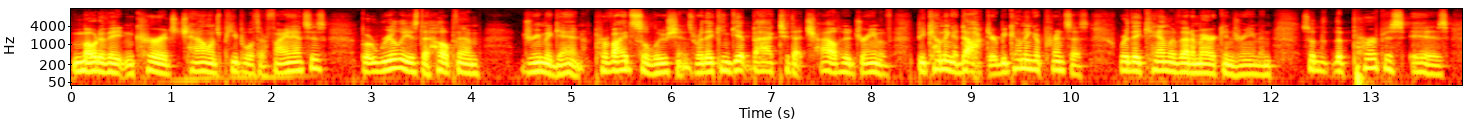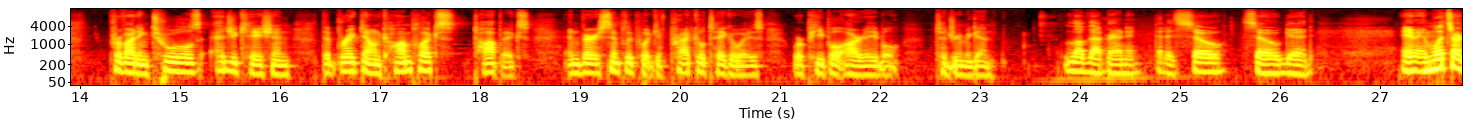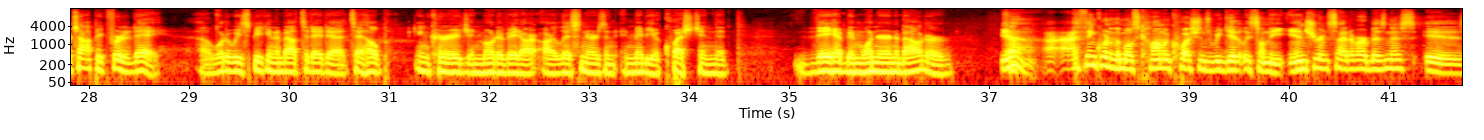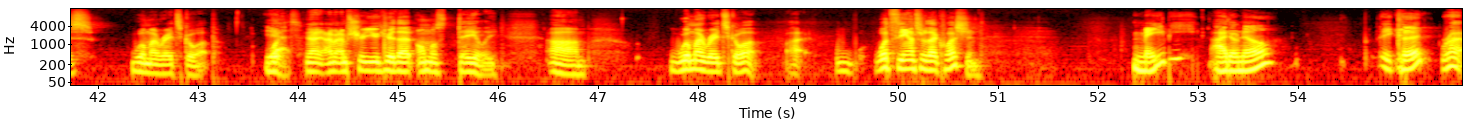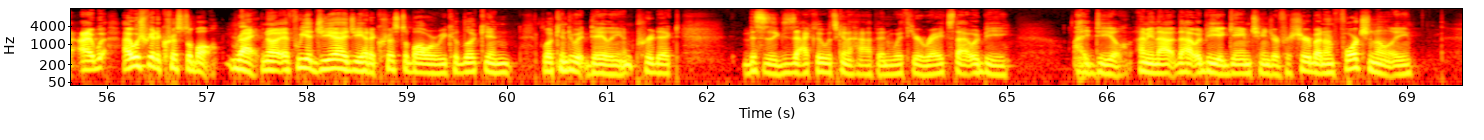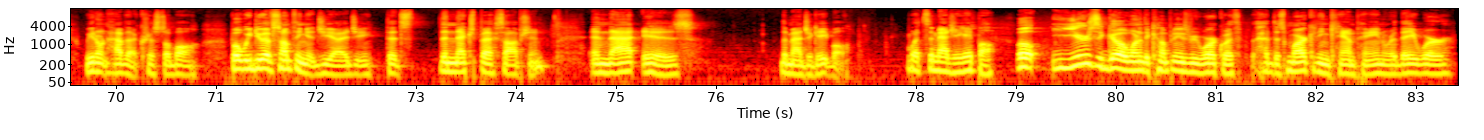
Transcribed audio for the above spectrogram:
motivate, encourage, challenge people with their finances, but really is to help them dream again, provide solutions where they can get back to that childhood dream of becoming a doctor, becoming a princess, where they can live that American dream. And so the purpose is providing tools, education that break down complex topics and very simply put, give practical takeaways where people are able to dream again. Love that, Brandon. That is so, so good. And, and what's our topic for today? Uh, what are we speaking about today to, to help encourage and motivate our, our listeners and, and maybe a question that they have been wondering about or yeah i think one of the most common questions we get at least on the insurance side of our business is will my rates go up yes what, i'm sure you hear that almost daily Um, will my rates go up? I, what's the answer to that question? Maybe I don't know. It could. Right. I, w- I wish we had a crystal ball. Right. You know, if we at GIG had a crystal ball where we could look in, look into it daily and predict this is exactly what's going to happen with your rates, that would be ideal. I mean, that that would be a game changer for sure. But unfortunately, we don't have that crystal ball. But we do have something at GIG that's the next best option, and that is the Magic Eight Ball. What's the magic eight ball? Well, years ago, one of the companies we work with had this marketing campaign where they were,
